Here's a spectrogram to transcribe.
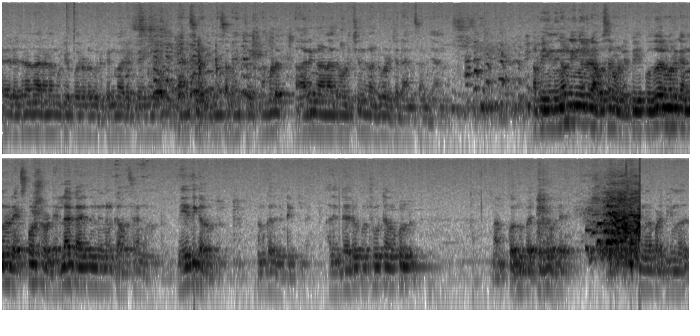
ഏഹ് രചന നാരായണൻകുട്ടിയെ പോലുള്ള ഗുരുക്കന്മാരൊക്കെ ഡാൻസ് കളിക്കുന്ന സമയത്ത് നമ്മൾ ആരും കാണാതെ ഒളിച്ചു നിന്ന് കണ്ടുപിടിച്ച ഡാൻസാണ് ഞാൻ. അപ്പോൾ ഈ നിങ്ങൾക്ക് ഇങ്ങനെ ഒരു അവസരമുണ്ട്. ഇപ്പോൾ ഈ പുതുതലമുറയ്ക്ക് അങ്ങനെ ഒരു എക്സ്പോഷറുണ്ട് എല്ലാ കാര്യത്തിലും നിങ്ങൾക്ക് അവസരങ്ങളുണ്ട്. വേദികളുണ്ട്. നമുക്കത് കിട്ടിയിട്ടില്ല. അതിന്റെ ഒരു ബുദ്ധിമുട്ട് നമുക്കുണ്ട്. പോലെ നിങ്ങളെ പഠിപ്പിക്കുന്നത്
